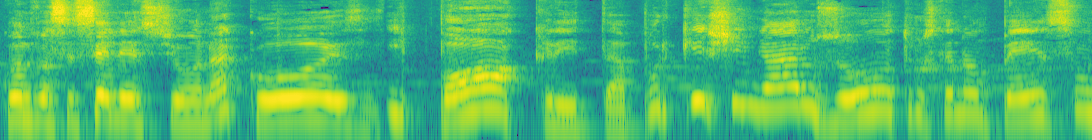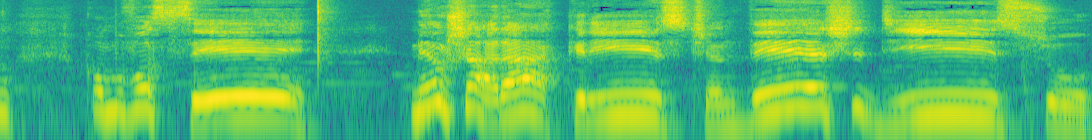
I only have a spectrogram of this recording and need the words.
quando você seleciona coisas. Hipócrita, por que xingar os outros que não pensam como você? Meu xará, Christian, deixe disso.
